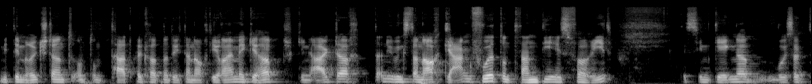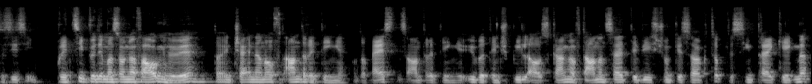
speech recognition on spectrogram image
mit dem Rückstand und, und Tatbeck hat natürlich dann auch die Räume gehabt gegen Alltag, dann übrigens danach Klagenfurt und dann die SV Ried. Das sind Gegner, wo ich sage, das ist im Prinzip, würde ich mal sagen, auf Augenhöhe. Da entscheiden dann oft andere Dinge oder meistens andere Dinge über den Spielausgang. Auf der anderen Seite, wie ich schon gesagt habe, das sind drei Gegner.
